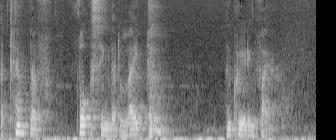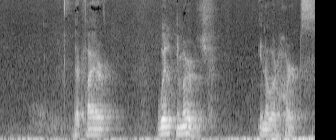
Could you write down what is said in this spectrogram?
attempt of focusing that light and creating fire. That fire will emerge in our hearts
